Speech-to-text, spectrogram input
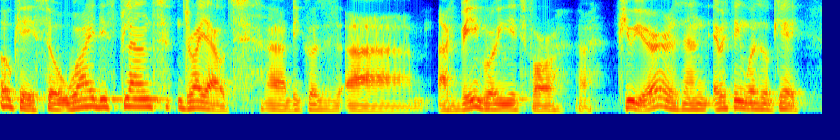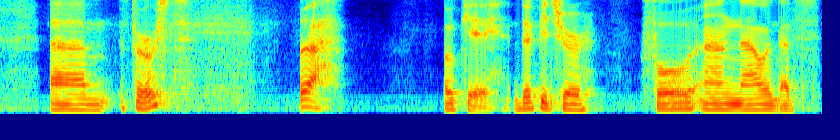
Okay, so why this plant dry out? Uh, because uh, I've been growing it for a few years and everything was okay. Um, first, ah, okay, the pitcher fall and now that's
